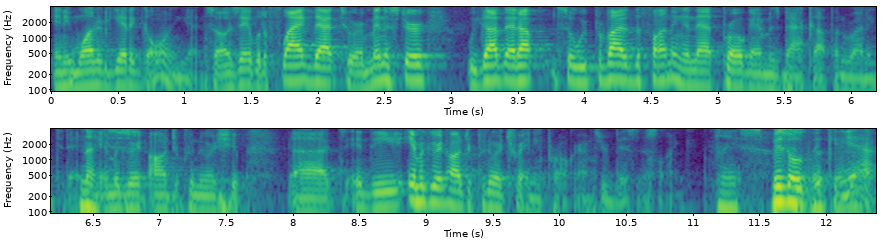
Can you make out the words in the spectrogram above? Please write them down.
And he wanted to get it going again. So I was able to flag that to our minister. We got that up. So we provided the funding, and that program is back up and running today. Nice. Immigrant entrepreneurship, uh, the Immigrant Entrepreneur Training Program through Business Link. Nice. Business so, link, th- yeah.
